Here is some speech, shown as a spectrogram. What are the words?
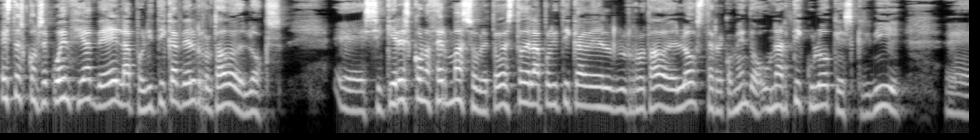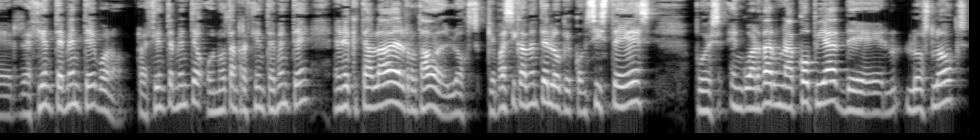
Esto es consecuencia de la política del rotado de logs. Eh, si quieres conocer más sobre todo esto de la política del rotado de logs, te recomiendo un artículo que escribí eh, recientemente, bueno, recientemente o no tan recientemente, en el que te hablaba del rotado de logs, que básicamente lo que consiste es, pues, en guardar una copia de los logs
